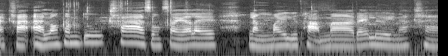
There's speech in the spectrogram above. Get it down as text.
นะคะอะลองทำดูค่ะสงสัยอะไรหลังไมค์หรือถามมาได้เลยนะคะ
